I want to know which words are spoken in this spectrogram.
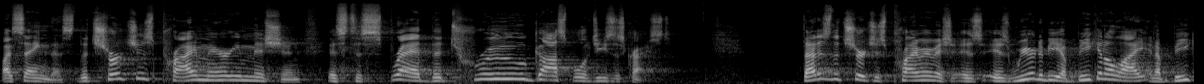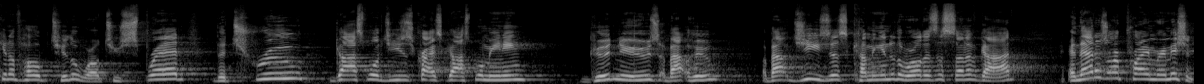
by saying this The church's primary mission is to spread the true gospel of Jesus Christ. That is the church's primary mission is, is we are to be a beacon of light and a beacon of hope to the world to spread the true gospel of Jesus Christ. Gospel meaning good news about who? About Jesus coming into the world as the Son of God. And that is our primary mission.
